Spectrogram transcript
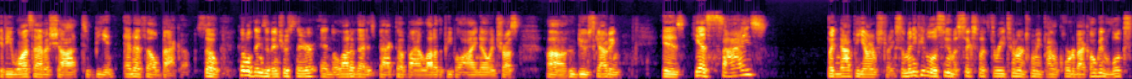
if he wants to have a shot to be an NFL backup. So, a couple of things of interest there, and a lot of that is backed up by a lot of the people I know and trust uh, who do scouting. Is he has size, but not the arm strength. So many people assume a six foot three, 220 pound quarterback. Hogan looks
